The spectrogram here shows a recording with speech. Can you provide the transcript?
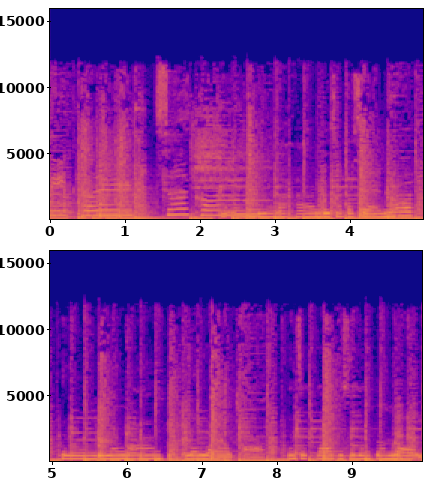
มีใครสักคนเองเลี้ยงอาหารด้วยสังเคราะแสงมาเพื่อนเลี้ยงงานและแล้วขาดมันจะกลายเป็นสุดลำต้นและหล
